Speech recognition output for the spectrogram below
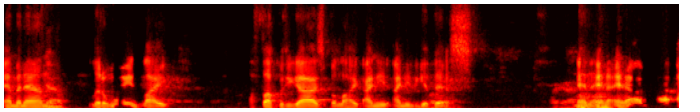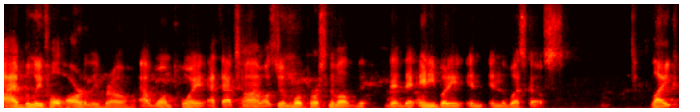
Eminem, Yeah. Little Wayne, like I fuck with you guys, but like I need I need to get this. And and and I, I believe wholeheartedly, bro. At one point at that time, I was doing more personal development than, than anybody in, in the West Coast. Like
